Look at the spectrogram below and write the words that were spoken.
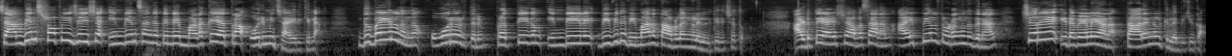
ചാമ്പ്യൻസ് ട്രോഫി ജയിച്ച ഇന്ത്യൻ സംഘത്തിന്റെ മടക്കയാത്ര ഒരുമിച്ചായിരിക്കില്ല. ദുബൈയിൽ നിന്ന് ഓരോരുത്തരും പ്രത്യേകം ഇന്ത്യയിലെ വിവിധ വിമാനത്താവളങ്ങളിൽ തിരിച്ചെത്തും. അടുത്തയാഴ്ച അവസാനം ഐ പി എൽ തുടങ്ങുന്നതിനാൽ ചെറിയ ഇടവേളയാണ് താരങ്ങൾക്ക് ലഭിക്കുക.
